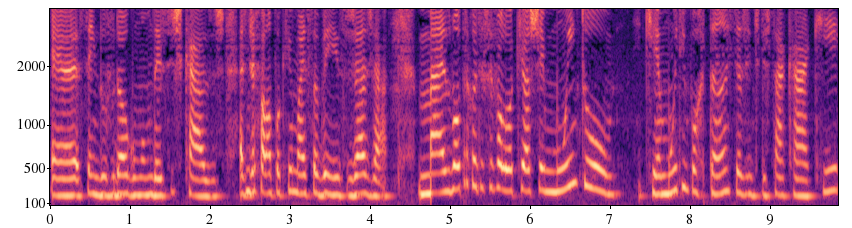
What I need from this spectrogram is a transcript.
é, sem dúvida alguma, um desses casos. A gente vai falar um pouquinho mais sobre isso já já. Mas uma outra coisa que você falou que eu achei muito que é muito importante a gente destacar aqui,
